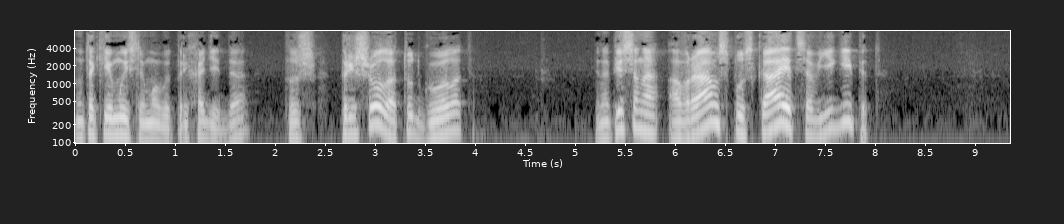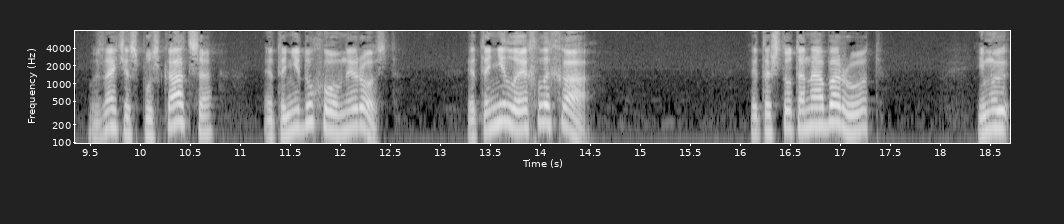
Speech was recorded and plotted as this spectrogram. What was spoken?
Ну, такие мысли могут приходить, да? Потому что пришел, а тут голод. И написано, Авраам спускается в Египет. Вы знаете, спускаться – это не духовный рост. Это не лех-леха. Это что-то наоборот. И мы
